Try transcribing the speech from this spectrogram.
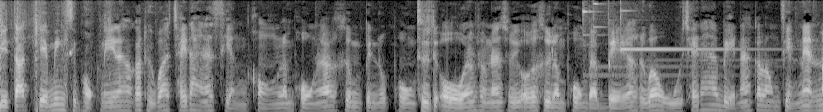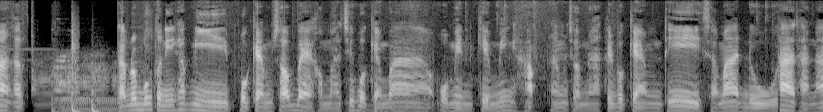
Vitas Gaming 16 นี้นะครับก็ถือว่าใช้ได้นะเสียงของลำโพงนะก็คือมันเป็นลำโพงสตูดิโอท่านผู้ชมนะสตูดิโอก็คือลำโพงแบบเบสก็ถือว่าโอ้ใช้ได้นะเบสนะก็ลองเสียงแน่นมากครับ ครับโน้ตบุ๊กตัวนี้ครับมีโปรแกรมซอฟต์แวร์ของมันชื่อโปรแกรมว่า Omen Gaming Hub นะท่านผู้ชมนะ เป็นโปรแกรมที่สามารถดูค่าฐานะ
